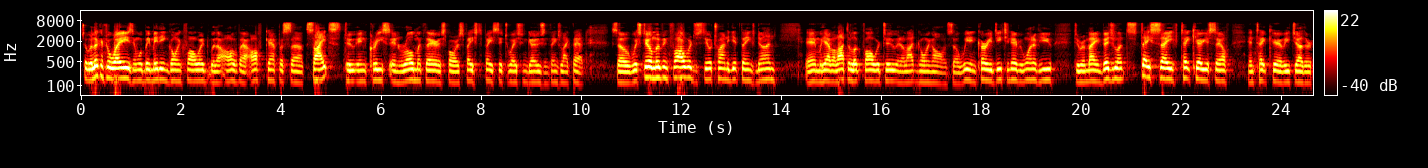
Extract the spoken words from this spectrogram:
So we're looking for ways, and we'll be meeting going forward with our, all of our off-campus uh, sites to increase enrollment there as far as face-to-face situation goes and things like that. So we're still moving forward, still trying to get things done, and we have a lot to look forward to and a lot going on. So we encourage each and every one of you to remain vigilant, stay safe, take care of yourself, and take care of each other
